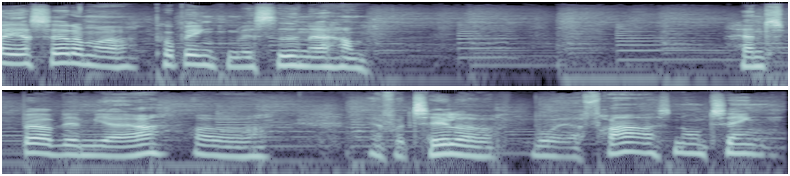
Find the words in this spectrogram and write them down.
Og jeg sætter mig på bænken ved siden af ham. Han spørger, hvem jeg er, og jeg fortæller, hvor jeg er fra og sådan nogle ting.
